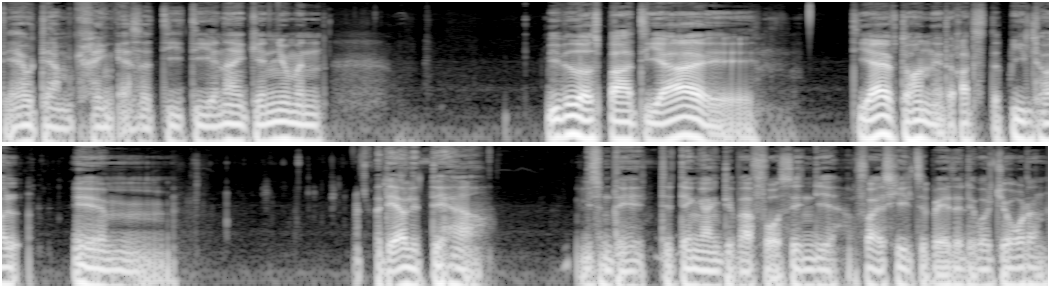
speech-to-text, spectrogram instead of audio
det er jo der omkring, altså de, de ender igen jo, men vi ved også bare, at de er, øh, de er efterhånden et ret stabilt hold. Øhm, og det er jo lidt det her, ligesom det, det dengang det var Force India, og faktisk helt tilbage, da det var Jordan.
